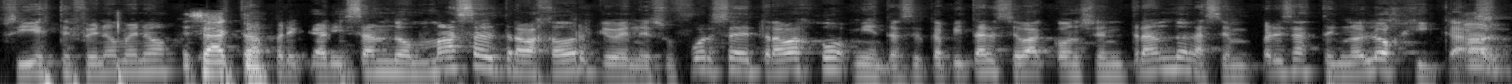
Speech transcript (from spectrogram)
¿sí? Este fenómeno está precarizando más al trabajador que vende su fuerza de trabajo, mientras el capital se va concentrando en las empresas tecnológicas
